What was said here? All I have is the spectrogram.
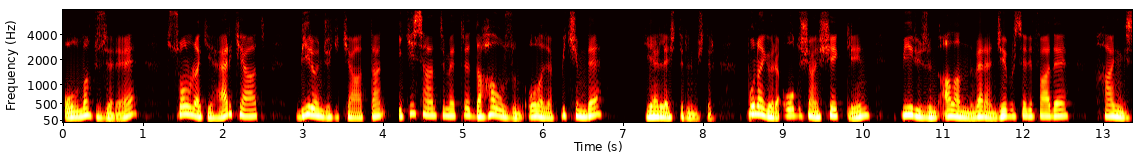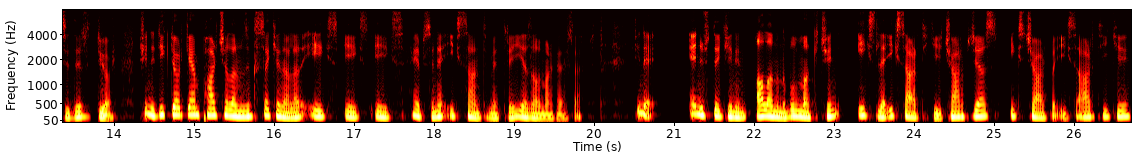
olmak üzere sonraki her kağıt bir önceki kağıttan 2 santimetre daha uzun olacak biçimde yerleştirilmiştir. Buna göre oluşan şeklin bir yüzün alanını veren cebirsel ifade hangisidir diyor. Şimdi dikdörtgen parçalarımızın kısa kenarları x, x, x hepsine x santimetreyi yazalım arkadaşlar. Şimdi en üsttekinin alanını bulmak için x ile x artı 2'yi çarpacağız. x çarpı x artı 2.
